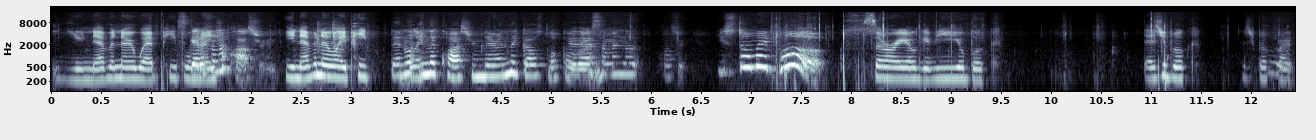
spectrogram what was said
you never know where Let's people get may it from the classroom. you never know where people They're not in the classroom. They're in the girls' locker No, room. there's some in the classroom. You stole my book. Sorry, I'll give you your book. There's your book. There's your book back.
